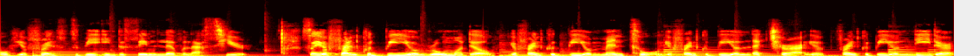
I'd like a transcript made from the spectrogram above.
of your friends to be in the same level as you. So your friend could be your role model, your friend could be your mentor, your friend could be your lecturer, your friend could be your leader.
